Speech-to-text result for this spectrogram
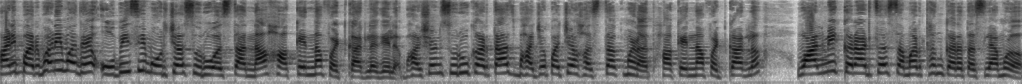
आणि परभणीमध्ये ओबीसी मोर्चा सुरू असताना हाकेंना फटकारलं गेलं. भाषण सुरू करताच भाजपचे हस्तक म्हणत हाकेंना फटकारलं. वाल्मिक कराडचं समर्थन करत असल्यामुळं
